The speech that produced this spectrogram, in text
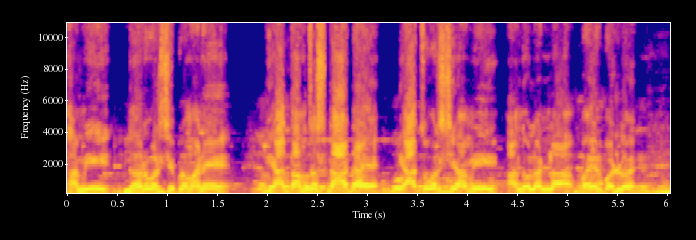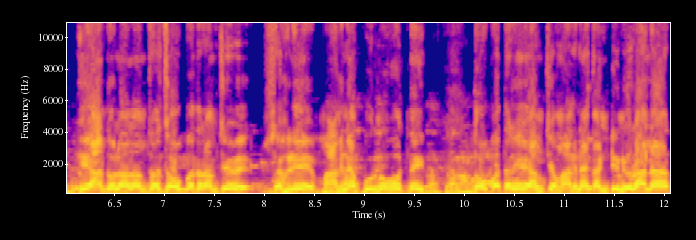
आम्ही दरवर्षीप्रमाणे हे आता आमचं स्टार्ट आहे. याच वर्षी आम्ही आंदोलनला बाहेर पडलोय. हे आंदोलन आमचं जोपर्यंत आमचे सगळे मागण्या पूर्ण होत नाहीत. तोपत्र हे आमच्या मागण्या कंटिन्यू राहणार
